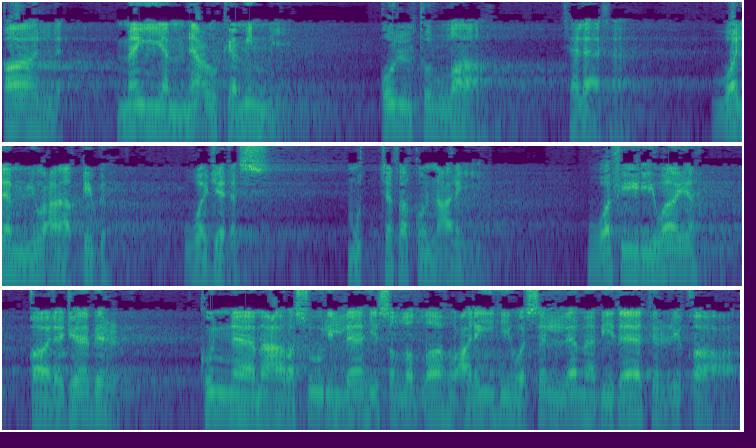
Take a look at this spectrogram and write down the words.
قال من يمنعك مني؟ قلت الله ثلاثا ولم يعاقبه وجلس متفق عليه. وفي رواية قال جابر كنا مع رسول الله صلى الله عليه وسلم بذات الرقاع.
